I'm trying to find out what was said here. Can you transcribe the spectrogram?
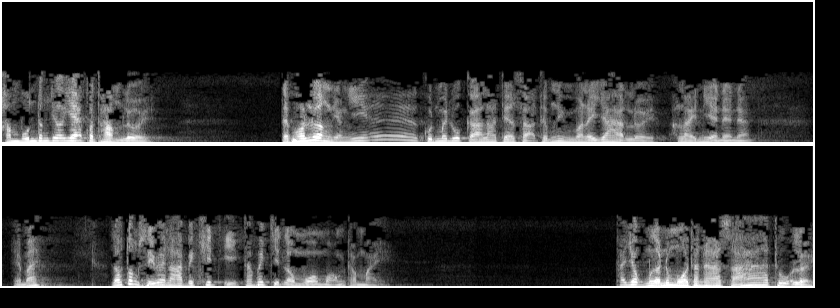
ทำบุญตั้งเยอะแยะก็ทำเลย แต่พอเรื่องอย่างนี้คุณไม่รู้กาลเทศะเธอไม่มีมารยาทเลย อะไรเนี่ยเนี่ยเห็นไหมเราต้องเสียเวลาไปคิดอีกทำให้จิตเรามัวหมองทำไม ถ้ายกมืออนุโมทนาสาธุเลย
